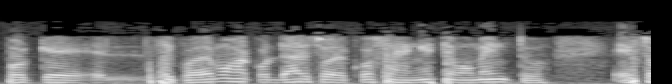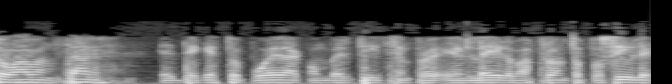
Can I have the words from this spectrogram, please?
porque si podemos acordar sobre cosas en este momento, eso va a avanzar eh, de que esto pueda convertirse en, en ley lo más pronto posible.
